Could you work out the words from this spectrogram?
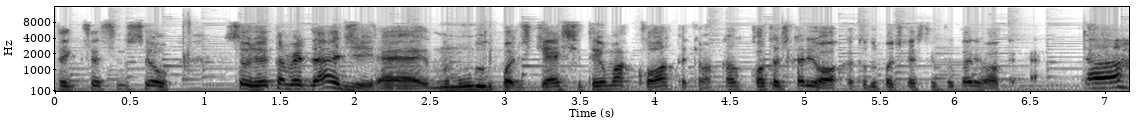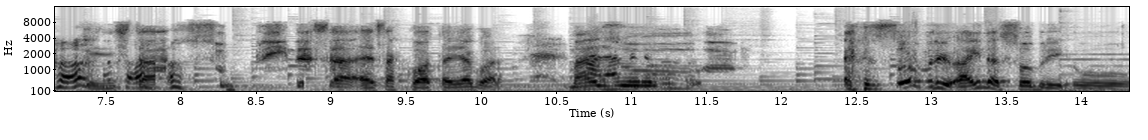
tem que ser assim do seu, do seu jeito. Na verdade, é, no mundo do podcast tem uma cota, que é uma cota de carioca. Todo podcast tem que ter carioca, cara. Uhum. A gente está suprindo essa, essa cota aí agora. Mas o. sobre, ainda sobre o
